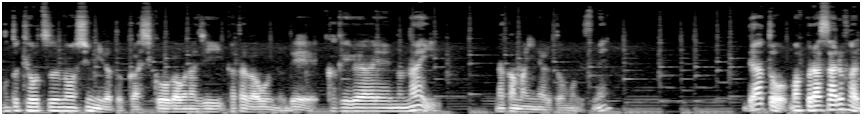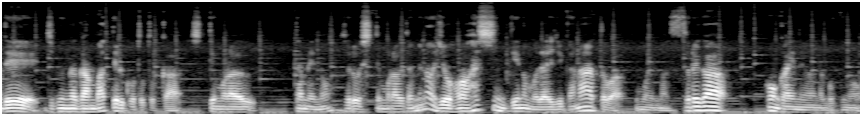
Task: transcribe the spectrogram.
本当共通の趣味だとか思考が同じ方が多いので、かけがえのない仲間になると思うんですね。で、あと、まあ、プラスアルファで自分が頑張ってることとか知ってもらうための、それを知ってもらうための情報発信っていうのも大事かなとは思います。それが今回のような僕の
